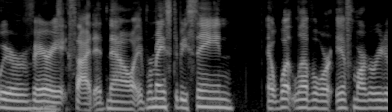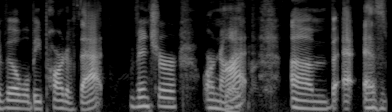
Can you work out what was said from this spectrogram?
we're very Nice. excited now it remains to be seen at what level or if margaritaville will be part of that venture or not Um, but as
